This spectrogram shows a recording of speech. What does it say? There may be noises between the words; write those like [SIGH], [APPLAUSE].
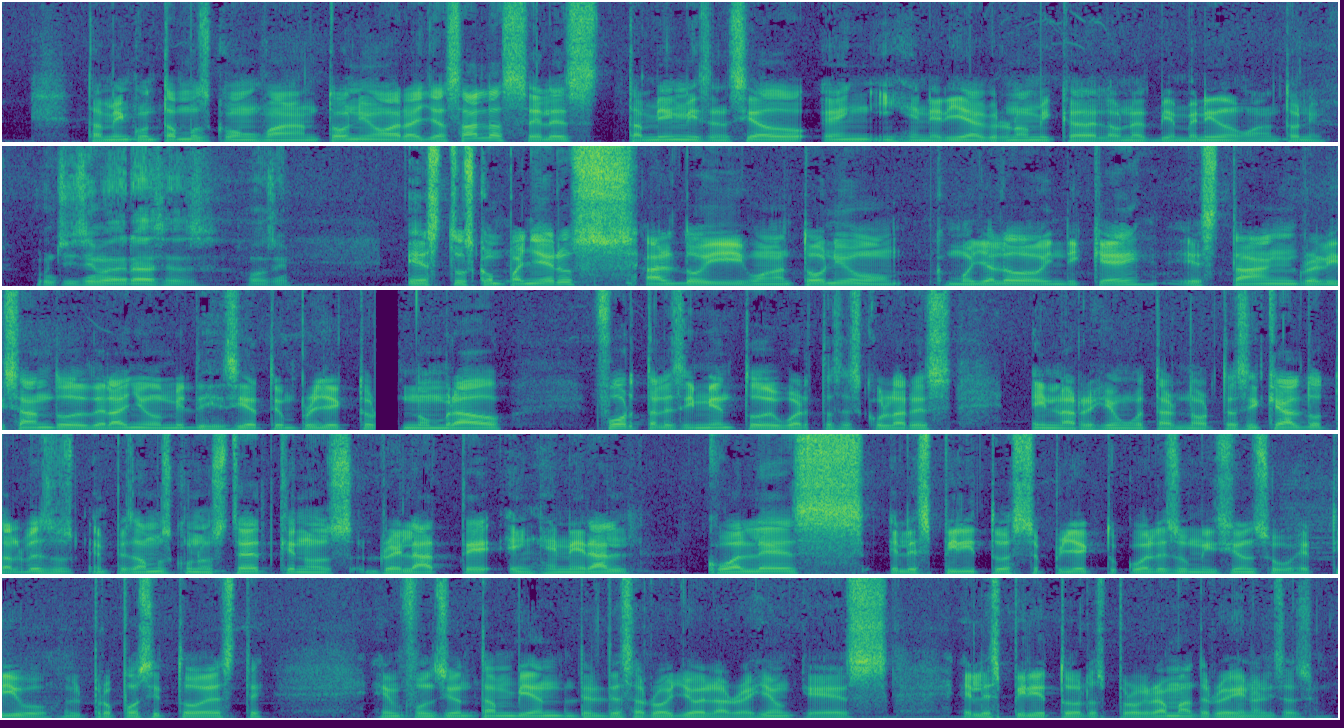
También contamos con Juan Antonio Araya Salas, él es también licenciado en Ingeniería Agronómica de la UNED. Bienvenido, Juan Antonio. Muchísimas gracias, José. Estos compañeros, Aldo y Juan Antonio, como ya lo indiqué, están realizando desde el año 2017 un proyecto nombrado Fortalecimiento de Huertas Escolares en la región Huetar Norte. Así que Aldo, tal vez empezamos con usted que nos relate en general cuál es el espíritu de este proyecto, cuál es su misión, su objetivo, el propósito de este, en función también del desarrollo de la región, que es el espíritu de los programas de regionalización.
